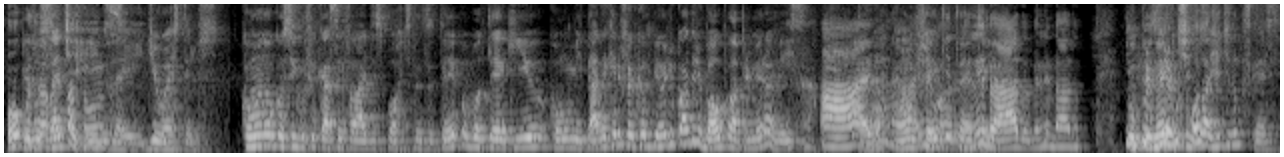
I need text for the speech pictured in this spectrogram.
Pelos sete reinos aí de Westeros. Como eu não consigo ficar sem falar de esporte tanto tempo, eu botei aqui como mitada que ele foi campeão de quadribol pela primeira vez. Ah, é É, verdade. é um feito e tanto bem lembrado, bem lembrado. O Inclusive, primeiro é título a gente nunca esquece.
